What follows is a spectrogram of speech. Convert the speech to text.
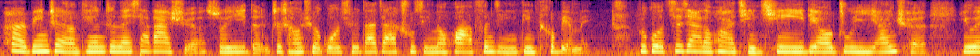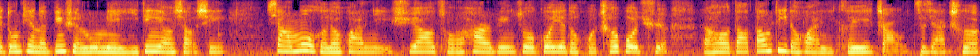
哈尔滨这两天正在下大雪，所以等这场雪过去，大家出行的话，风景一定特别美。如果自驾的话，请亲一定要注意安全，因为冬天的冰雪路面一定要小心。像漠河的话，你需要从哈尔滨坐过夜的火车过去，然后到当地的话，你可以找自驾车。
